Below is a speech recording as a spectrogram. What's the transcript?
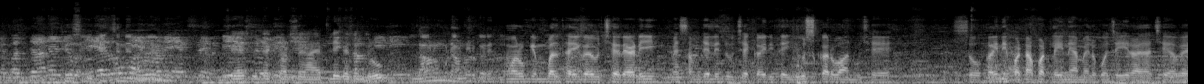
ફેસ ડિટેક્ટ કરશે આ એપ્લિકેશન થ્રુ લાવનું હું ડાઉનલોડ કરી તમારું ગિમ્બલ થઈ ગયું છે રેડી મેં સમજી લીધું છે કઈ રીતે યુઝ કરવાનું છે. સો કંઈ નહીં ફટાફટ લઈને અમે લોકો જઈ રહ્યા છીએ હવે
